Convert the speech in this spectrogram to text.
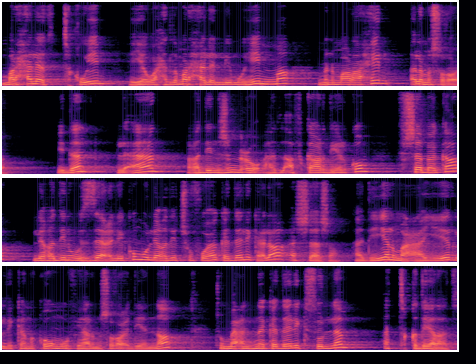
مرحلة التقويم هي واحد المرحلة اللي مهمة من مراحل المشروع. اذا الآن غادي نجمعوا هاد الأفكار ديالكم في الشبكه اللي غادي نوزع عليكم واللي غادي تشوفوها كذلك على الشاشة. هذه هي المعايير اللي كنقوموا فيها المشروع ديالنا. ثم عندنا كذلك سلم التقديرات.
